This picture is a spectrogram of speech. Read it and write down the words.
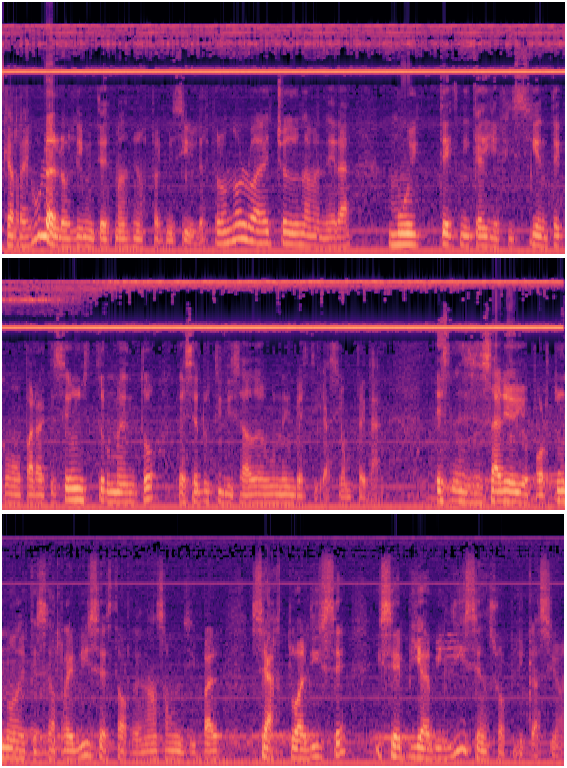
que regula los límites máximos permisibles, pero no lo ha hecho de una manera muy técnica y eficiente como para que sea un instrumento de ser utilizado en una investigación penal. Es necesario y oportuno de que se revise esta ordenanza municipal, se actualice y se viabilice en su aplicación.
